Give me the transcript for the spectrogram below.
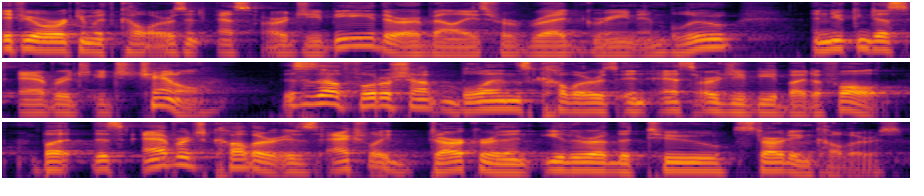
If you're working with colors in sRGB, there are values for red, green, and blue, and you can just average each channel. This is how Photoshop blends colors in sRGB by default, but this average color is actually darker than either of the two starting colors.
